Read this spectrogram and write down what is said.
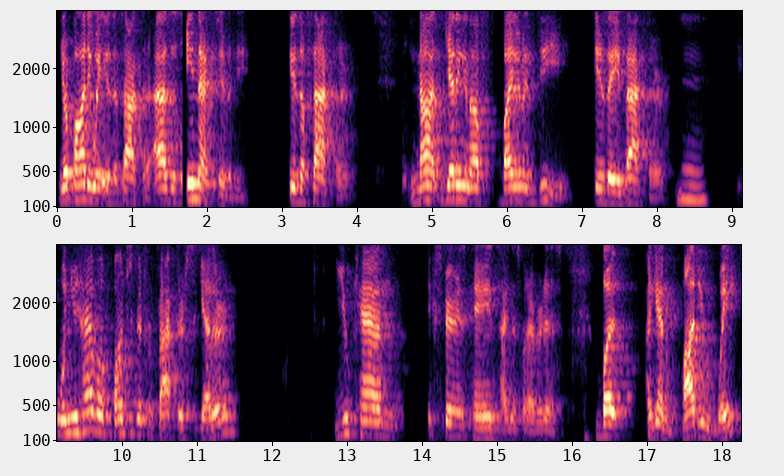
Your body weight is a factor, as is inactivity is a factor. Not getting enough vitamin D is a factor. Mm when you have a bunch of different factors together, you can experience pain, tightness, whatever it is. But again, body weight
